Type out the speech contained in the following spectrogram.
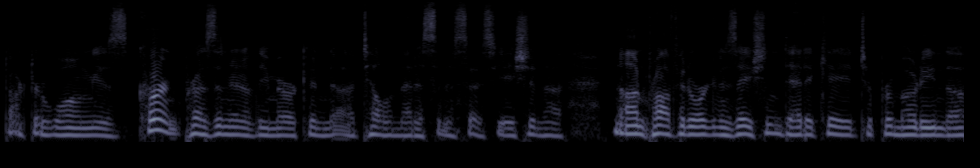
Dr. Wang is current president of the American uh, Telemedicine Association, a nonprofit organization dedicated to promoting the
